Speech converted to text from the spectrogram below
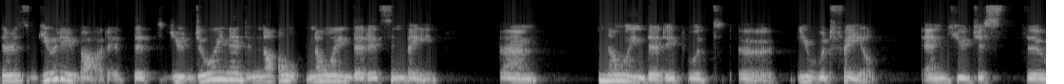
there's beauty about it that you're doing it know, knowing that it's in vain, um, knowing that it would uh, you would fail, and you just uh,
